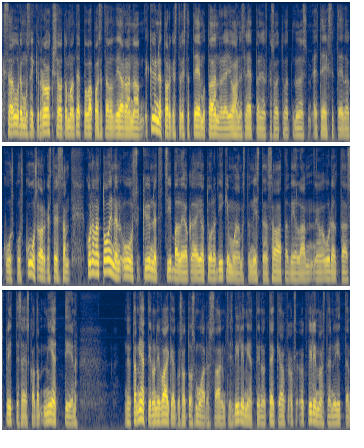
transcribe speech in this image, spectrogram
X uuden musiikin rockshowta. Mä oon Teppo Vapaisen täällä vieraana Kynnet-orkesterista Teemu Tanner ja Johannes Leppänen, jotka soittivat myös Teksti TV 666-orkesterissa. Kuunnellaan toinen uusi Kynnet Ziballe, joka ei ole tuolla digimaailmasta mistään saatavilla. Uudelta Splittiseiskalta miettiin niin, tämä miettii on niin vaikea, kun se on tuossa muodossa aina. Siis Vili miettii on tekee. Onko, onko, onko Vili myös tehnyt itse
